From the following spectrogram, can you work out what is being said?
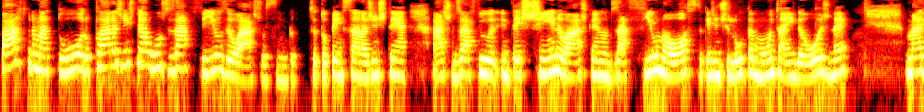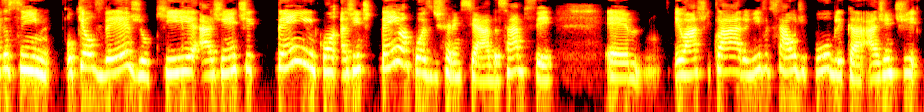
Parto prematuro, claro, a gente tem alguns desafios, eu acho, assim, que eu tô pensando, a gente tem, acho, desafio intestino, eu acho que é um desafio nosso, que a gente luta muito ainda hoje, né? Mas, assim, o que eu vejo que a gente tem, a gente tem uma coisa diferenciada, sabe, Fê? É, eu acho que, claro, nível de saúde pública, a gente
